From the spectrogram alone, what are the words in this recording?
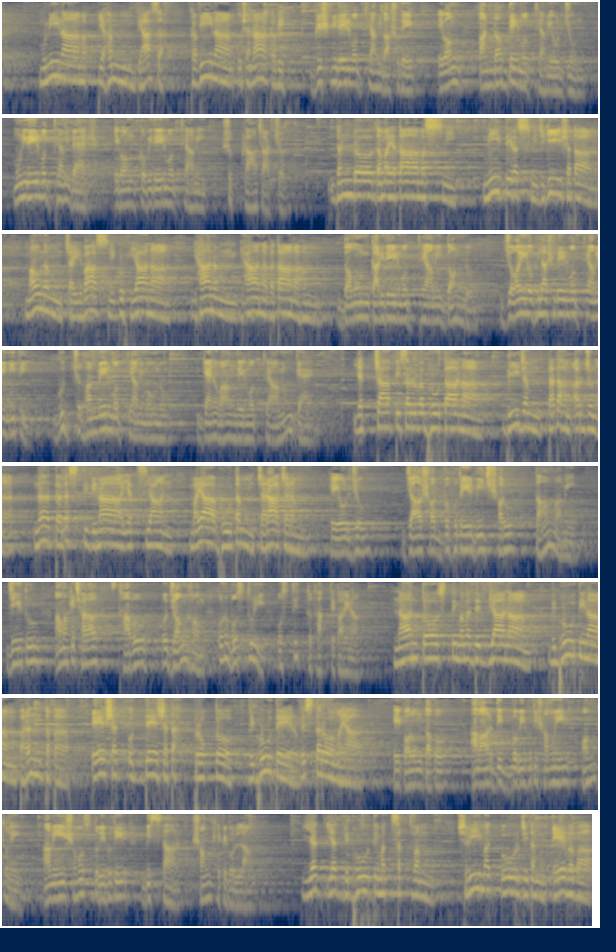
मुनीनामप्यहं व्यासः कवीनाम् उशना कविः গ্রীষ্মীদের মধ্যে আমি বাসুদেব এবং পাণ্ডবদের মধ্যে আমি অর্জুন মুনিদের মধ্যে আমি ব্যাস এবং কবিদের মধ্যে আমি শুক্রাচার্য दण्डो दमयतामस्मि नीतिरस्मि जिगीषतां मौनं चैवास्मि गुह्यानां ध्यानं ध्यानवतामहम् দমনকারীদের মধ্যে আমি দণ্ড জয় অভিলাষীদের মধ্যে আমি নীতি গুচ্ছ ধর্মের মধ্যে আমি মৌন জ্ঞানবানদের মধ্যে আমি জ্ঞান यच्चापि सर्वभूतानां बीजं तदहम् अर्जुन ন তদস্তি বিনায়ৎস্যান মায়া ভূতম চরাচরম হে অর্জুন যা সর্বভূতের বীজ স্বরূপ তাও আমি। যেহেতু আমাকে ছাড়া স্থাবর ও জঙ্ঘম কোনো বস্তুরই অস্তিত্ব থাকতে পারে না। নান্তোস্তি মম দিব্যানাম বিভূতিনাম পরন্তপ। এষৎ উদ্দেশ্যতঃ প্রোক্ত বিভূতের বিস্তরো ময়া। হে পরন্তপ আমার দিব্য বিভূতি সময়ের অন্ত নেই। আমি এই সমস্ত বিভূতির বিস্তার সংক্ষেপে বললাম। ইয়দ ইয়দ বিভূতিমৎসত্বম শ্রীমৎ ঊর্জিতম এব বা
